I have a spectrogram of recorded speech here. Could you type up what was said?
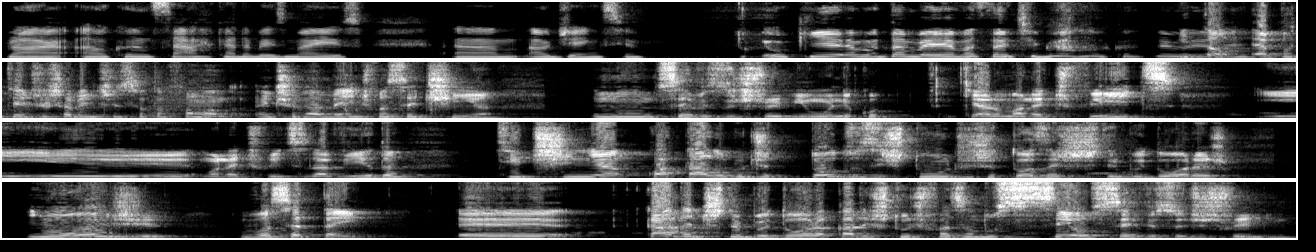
para alcançar cada vez mais ah, audiência. O que é- também é bastante igual com a TV. Então, né? é porque justamente isso que eu tô falando. Antigamente você tinha um serviço de streaming único, que era uma Netflix e uma Netflix da vida, que tinha catálogo de todos os estúdios, de todas as distribuidoras. E hoje você tem é, cada distribuidora, cada estúdio fazendo o seu serviço de streaming,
